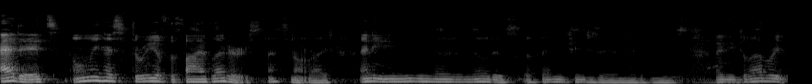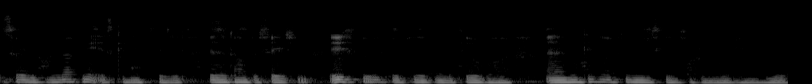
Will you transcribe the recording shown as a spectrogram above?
Edit only has three of the five letters. That's not right. And you even notice of any changes that I might have missed. And you collaborate this way, your document is connected to the conversation. This group appears in the toolbar, and I can off communication from right here and here.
